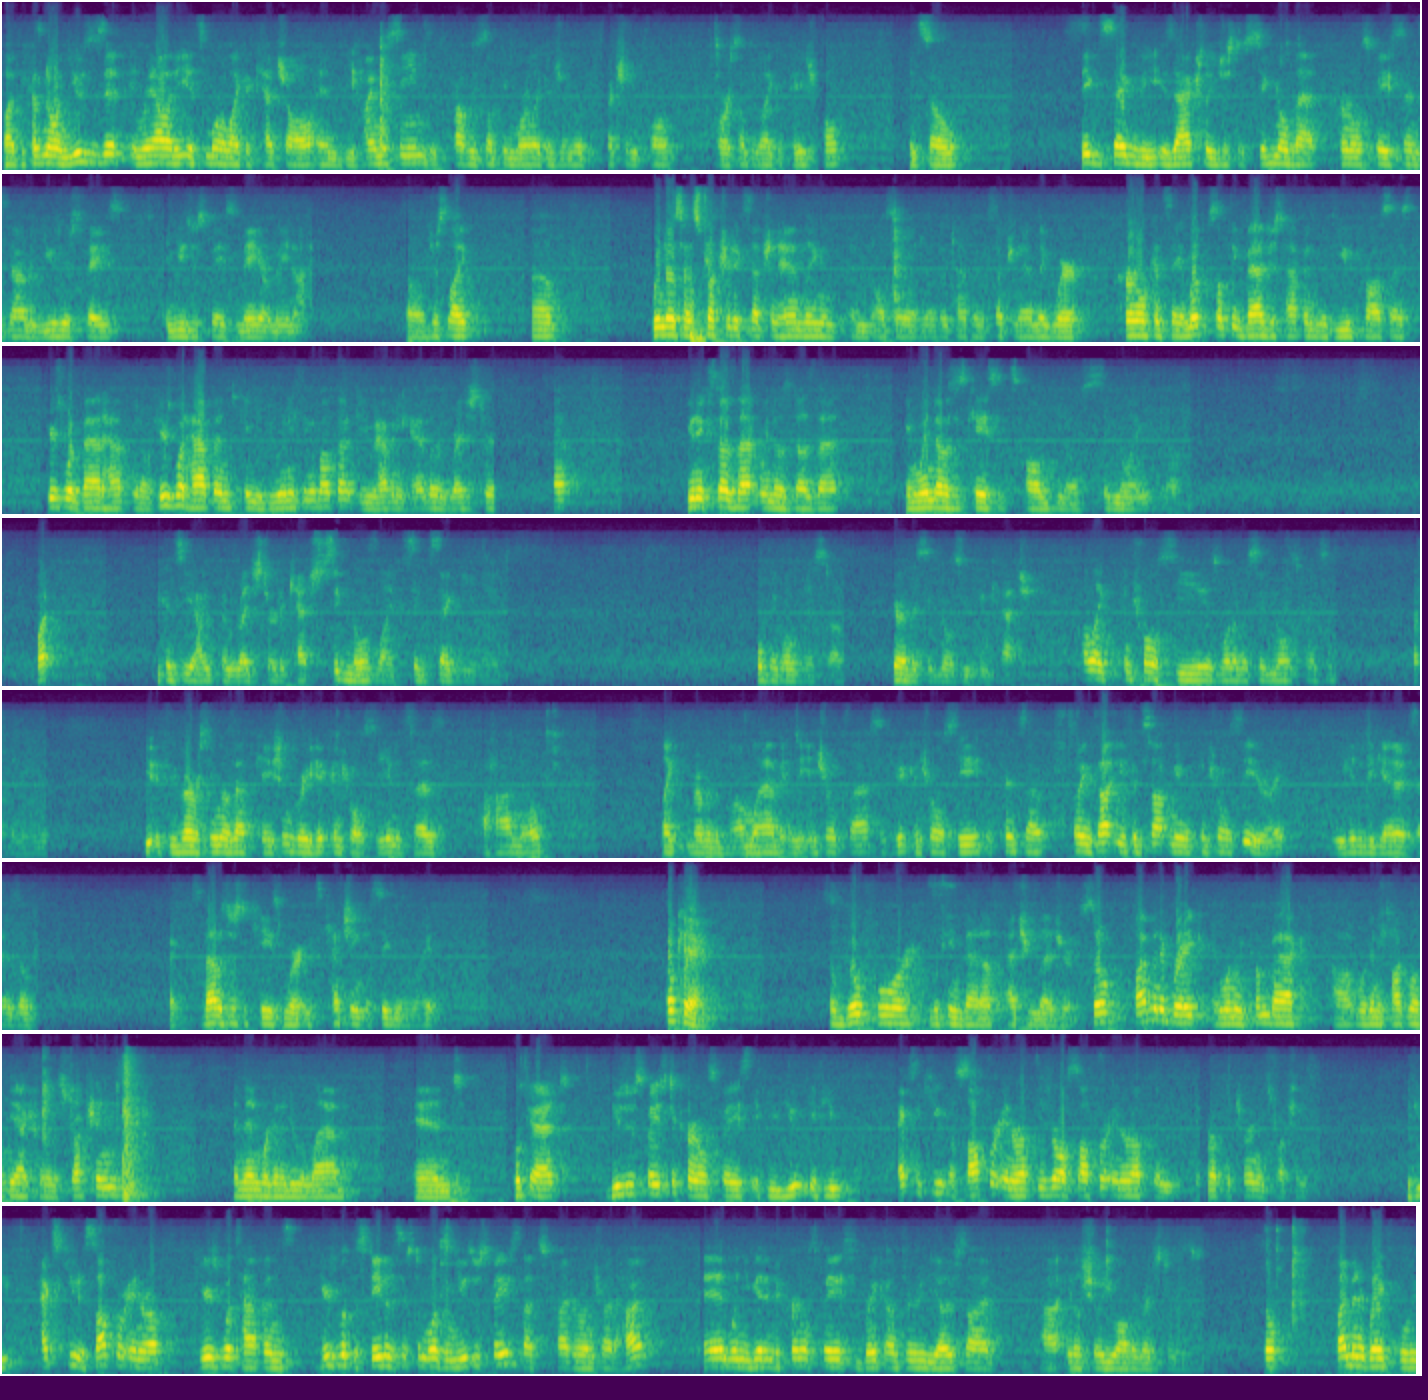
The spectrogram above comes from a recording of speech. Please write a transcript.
But because no one uses it, in reality, it's more like a catch-all. And behind the scenes, it's probably something more like a general protection fault or something like a page fault. And so sig segv is actually just a signal that kernel space sends down to user space, and user space may or may not. So just like um, Windows has structured exception handling and, and also another type of exception handling where kernel can say, look, something bad just happened with you process here's what bad happened, you know, here's what happened. Can you do anything about that? Do you have any handlers registered that? Unix does that, Windows does that. In Windows' case, it's called, you know, signaling, you know. But you can see how you can register to catch signals like SIG-SEGV, like whole big old list of here are the signals you can catch. I like Control C is one of the signals, for instance. If you've ever seen those applications where you hit Control C and it says, aha, no. Like, remember the bomb lab in the intro class? If you hit Control C, it prints out, so you thought you could stop me with Control C, right? And you hit it again, it says, okay. Right, So that was just a case where it's catching a signal, right? Okay. So go for looking that up at your leisure. So five minute break, and when we come back, uh, we're going to talk about the actual instructions, and then we're going to do a lab and look at user space to kernel space. If you, u- if you execute a software interrupt, these are all software interrupt and interrupt return instructions. If you execute a software interrupt, here's what happens. Here's what the state of the system was in user space. That's try to run, try to hide. And when you get into kernel space, you break on through to the other side. Uh, it'll show you all the registers. So five minute break. We'll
